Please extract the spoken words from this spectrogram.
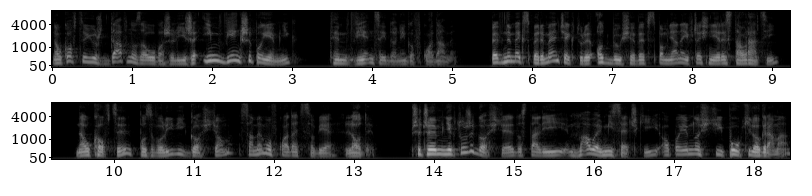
Naukowcy już dawno zauważyli, że im większy pojemnik, tym więcej do niego wkładamy. W pewnym eksperymencie, który odbył się we wspomnianej wcześniej restauracji, naukowcy pozwolili gościom samemu wkładać sobie lody. Przy czym niektórzy goście dostali małe miseczki o pojemności pół kilograma,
